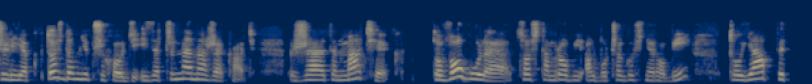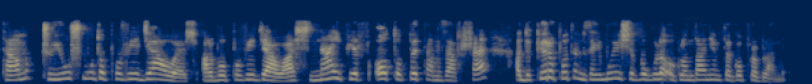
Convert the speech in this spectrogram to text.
Czyli jak ktoś do mnie przychodzi i zaczyna narzekać, że ten Maciek to w ogóle coś tam robi albo czegoś nie robi, to ja pytam, czy już mu to powiedziałeś albo powiedziałaś. Najpierw o to pytam zawsze, a dopiero potem zajmuję się w ogóle oglądaniem tego problemu.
